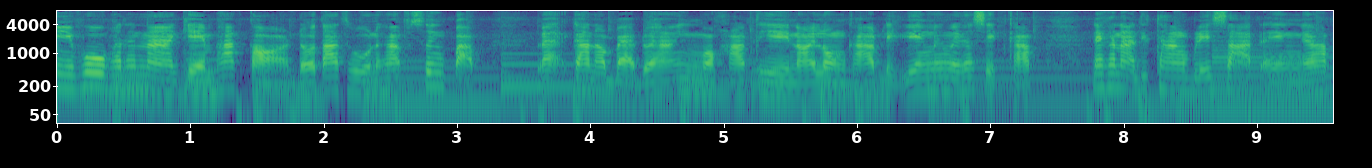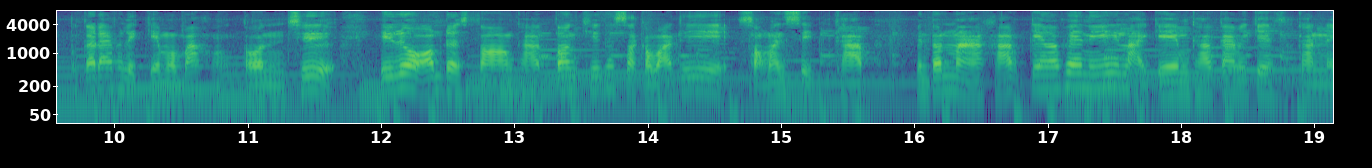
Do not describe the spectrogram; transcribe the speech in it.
มีผู้พัฒนาเกมภาคต่อ Dota 2 นะครับ ซึ่งปรับและการออกแบบโดยห้างอิง Warcraft ทีน้อยลงครับ หลีกเลี่ยงเรื่องลิขสิทธิ์ครับ ในขณะที่ทางบริษัทเองนะครับ ก็ได้ผลิตเกมโมบ้าของตน ชื่อ Hero of the Storm ครับ ต้นคริสตศตวรรษที่ 2010 ครับ เป็นต้นมาครับ เกมประเภทนี้หลายเกมครับกลายเป็นเกมสำคัญใน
